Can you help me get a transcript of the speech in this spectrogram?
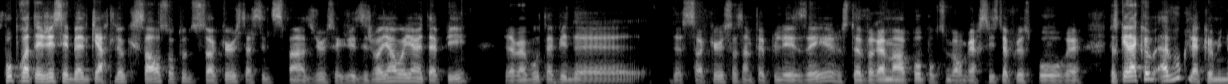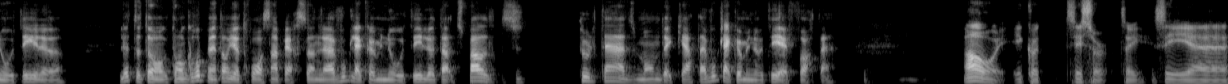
il faut protéger ces belles cartes-là qui sortent, surtout du soccer. C'est assez dispendieux. C'est que j'ai dit, je vais y envoyer un tapis. J'avais un beau tapis de, de soccer, ça, ça me fait plaisir. C'était vraiment pas pour que tu me remercies, c'était plus pour. euh, Parce que la, avoue que la communauté, là, là ton, ton groupe, maintenant, il y a 300 personnes. Là, avoue que la communauté, là, tu parles tu- tout le temps à du monde de cartes. Avoue que la communauté est forte. Hein? Ah oui, écoute, c'est sûr. C'est euh,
